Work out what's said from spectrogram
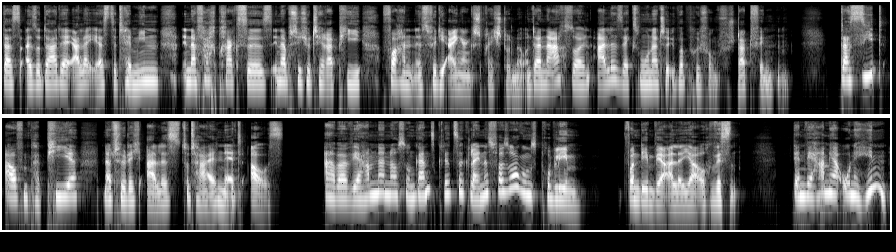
dass also da der allererste Termin in der Fachpraxis, in der Psychotherapie vorhanden ist für die Eingangssprechstunde. Und danach sollen alle sechs Monate Überprüfungen stattfinden. Das sieht auf dem Papier natürlich alles total nett aus. Aber wir haben dann noch so ein ganz klitzekleines Versorgungsproblem, von dem wir alle ja auch wissen. Denn wir haben ja ohnehin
